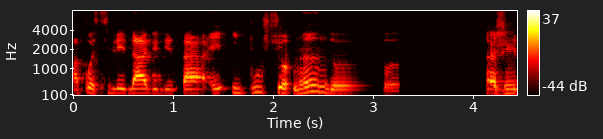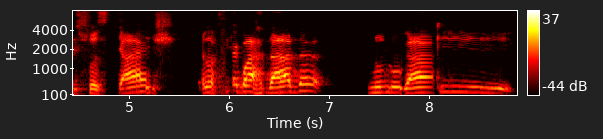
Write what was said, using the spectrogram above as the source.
a possibilidade de estar impulsionando as redes sociais, ela fica guardada num lugar que,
